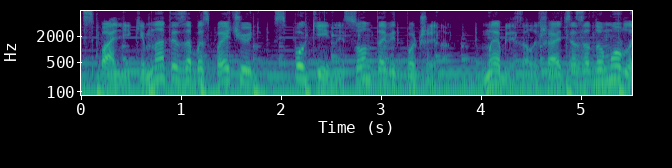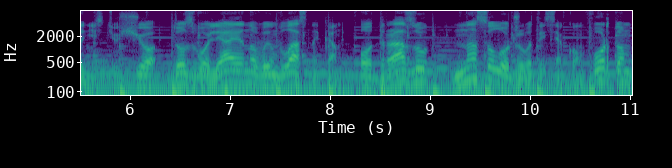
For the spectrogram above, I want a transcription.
Спальні кімнати забезпечують спокійний сон та відпочинок. Меблі залишаються за домовленістю, що дозволяє новим власникам одразу насолоджуватися комфортом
